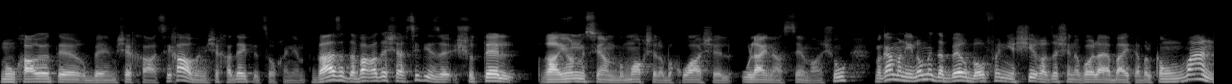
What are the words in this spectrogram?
מאוחר יותר בהמשך השיחה או בהמשך הדייט לצורך העניין. ואז הדבר הזה שעשיתי זה שותל רעיון מסוים במוח של הבחורה של אולי נעשה משהו, וגם אני לא מדבר באופן ישיר על זה שנבוא אליי הביתה, אבל כמובן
